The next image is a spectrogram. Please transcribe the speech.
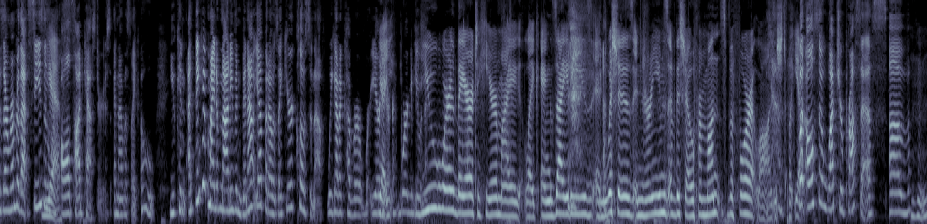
because I remember that season yes. with all podcasters, and I was like, "Oh, you can." I think it might have not even been out yet, but I was like, "You're close enough. We got to cover. You're yeah. We're doing." You it. were there to hear my like anxieties and yeah. wishes and dreams of the show for months before it launched. But yeah, but also watch your process of mm-hmm.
